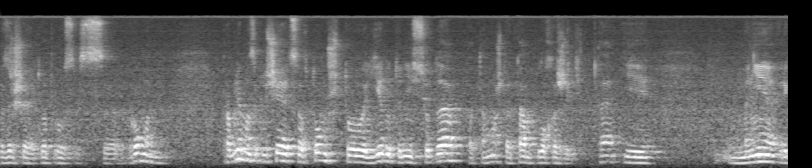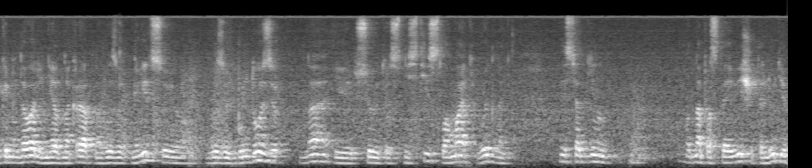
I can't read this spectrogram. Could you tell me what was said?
разрешают вопросы с ромами. Проблема заключается в том, что едут они сюда, потому что там плохо жить. Да? И мне рекомендовали неоднократно вызвать милицию, вызвать бульдозер, да, и все это снести, сломать, выгнать. Есть один, одна простая вещь, это люди,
